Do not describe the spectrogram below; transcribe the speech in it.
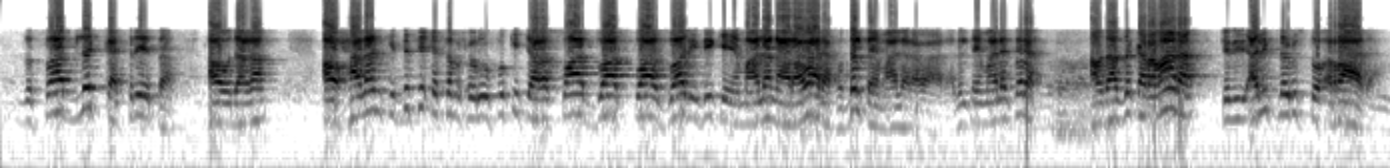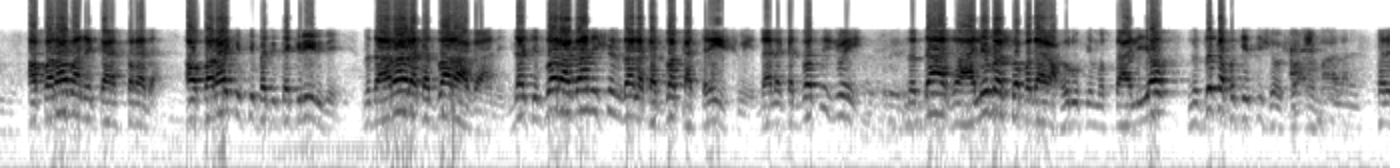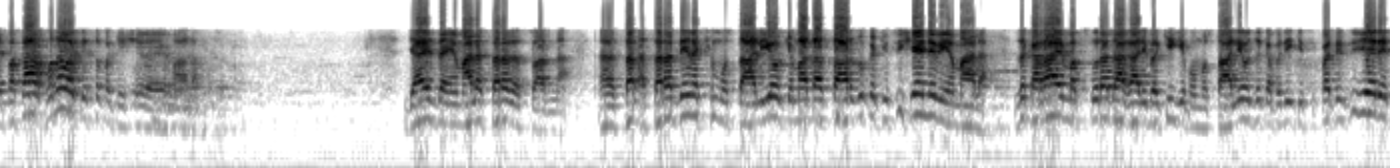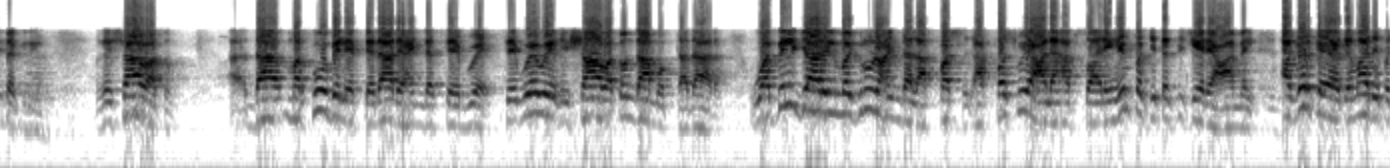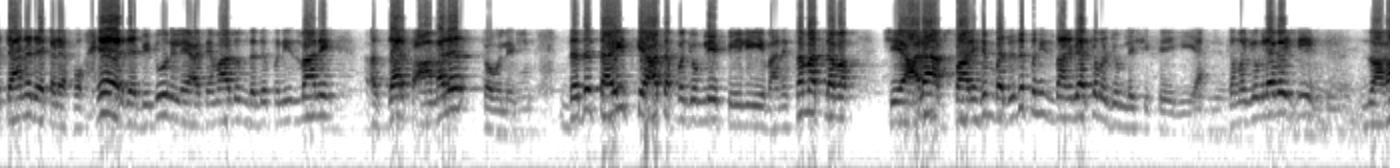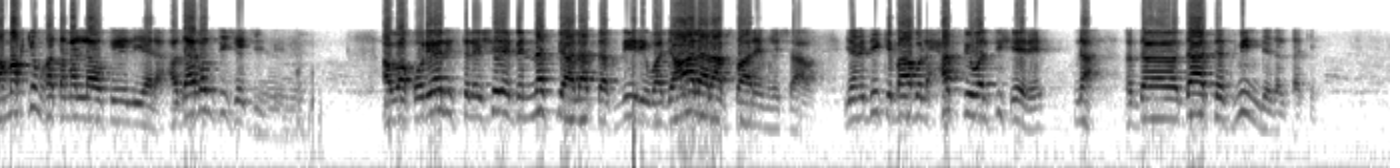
د صاد لک کسره ته او دغه او حالان کې د څه قسم حروفو کې چې هغه صاد دوا طا زواري دي کې اماله ناروا ده خو دلته اماله روا ده دلته اماله سره او دا ذکر روا ده چې د الف نه رستو را ده او پرا باندې کسره ده او پرا کې صفت تکریر دي نو دا را را کدوا راغاني دا چې دوا راغاني شون دا لکه دوا کسرې شوي دا لکه دوا څه شوي نو دا غالبا شو په دا حروف مستعلیه نو ځکه پکې څه شو شو اماله سره پکار خو نه و چې څه پکې شوی اماله جایز ده اماله سره د سواد نه سره دینه چې مستعلیو کې ما دا ستارزو کې څه شی نه وی اماله ځکه رائے مکسوره دا غالبه کیږي په مستعلیو ځکه په دې کې صفت څه شی لري تقریر غشاواتم دا مرفوع بل ابتدا ده عند سیبوی سیبوی وی غشاواتن دا مبتدا ده وبالجار المجرور عند الاخفش اخفش علی ابصارهم په کې څه شی عامل اگر که اعتماد په چانه دی کړي خو خیر دی بدون الاعتماد هم د پنيز باندې ظرف عمل کولې شي د د تایید کې عاطه په جمله پیلی باندې څه مطلب چې علی ابصارهم بد د پنيز باندې بیا کومه جمله شي فعلیه کومه جمله به شي نو هغه مخکم ختم الله فعلیه را ادا به شي شي او قریا الاستلشر بالنسب علی تقدیر وجعل علی ابصارهم غشاوه یعنی دی کې باب الحذف والتشهره نه دا دا تضمین دی دلته کې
